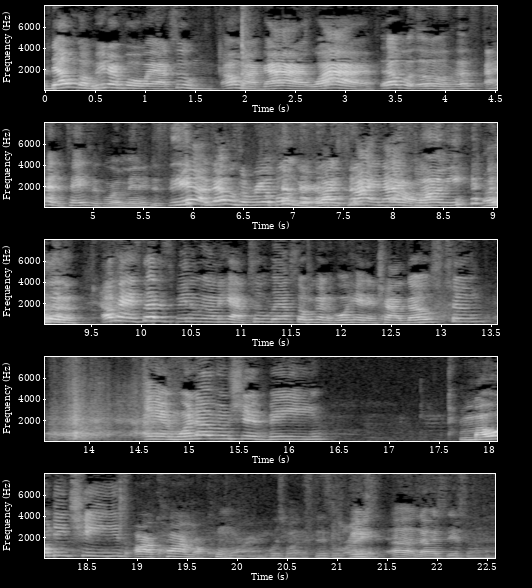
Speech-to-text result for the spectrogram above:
That one gonna be there for a while too. Oh my god, why? That was oh, that's, I had to taste it for a minute to see. Yeah, that was a real booger, like snot and Like all. slimy. Okay, instead of spinning, we only have two left, so we're gonna go ahead and try those two. And one of them should be moldy cheese or caramel corn. Which one is this one? It's, Right. uh, no, it's this one.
